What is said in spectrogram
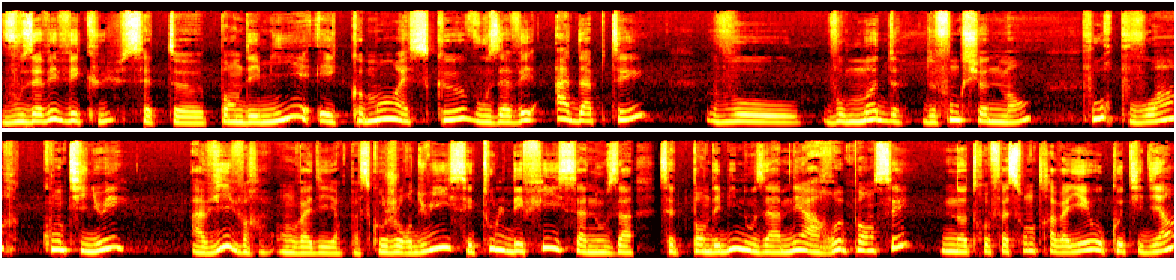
vous avez vécu cette euh, pandémie et comment est-ce que vous avez adapté vos, vos modes de fonctionnement pour pouvoir continuer à vivre, on va dire, parce qu'aujourd'hui, c'est tout le défi. Ça nous a, cette pandémie nous a amené à repenser notre façon de travailler au quotidien,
